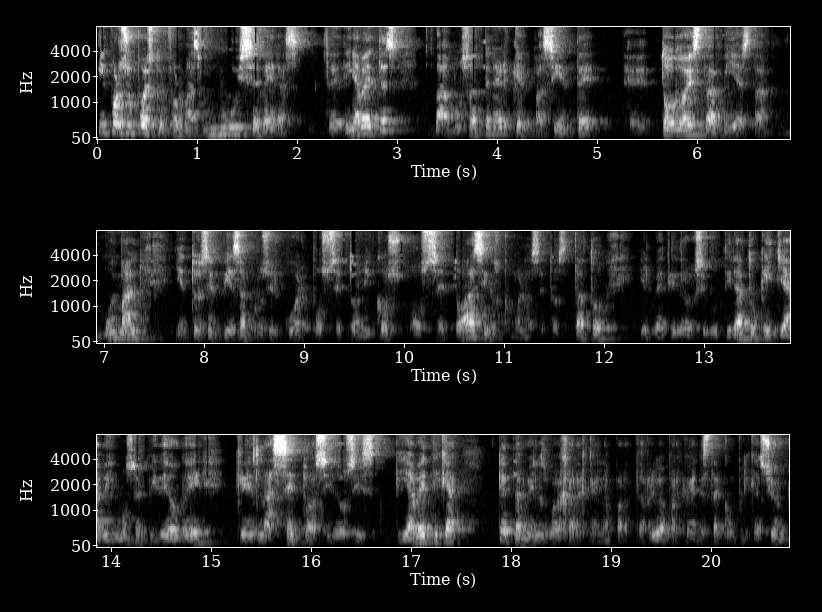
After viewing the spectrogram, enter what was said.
Y por supuesto, en formas muy severas de diabetes, vamos a tener que el paciente, eh, toda esta vía está muy mal y entonces empieza a producir cuerpos cetónicos o cetoácidos como el acetoacetato y el beta-hidroxibutirato que ya vimos en el video de que es la cetoacidosis diabética que también les voy a dejar acá en la parte de arriba para que vean esta complicación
